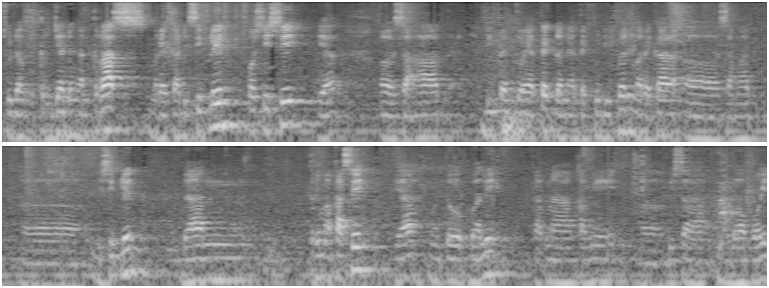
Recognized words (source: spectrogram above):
sudah bekerja dengan keras mereka disiplin posisi ya eh, saat defense to attack dan attack to defense mereka eh, sangat eh, disiplin dan terima kasih ya untuk Bali karena kami uh, bisa membawa poin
